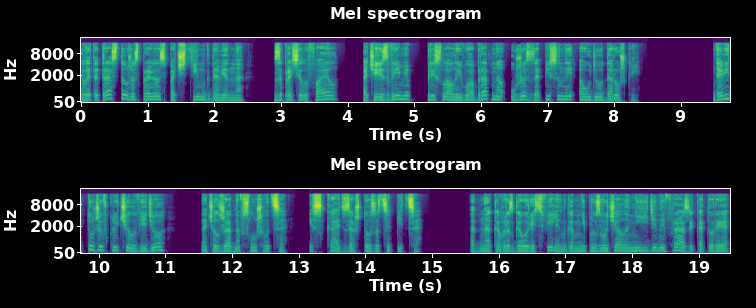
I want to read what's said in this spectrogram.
В этот раз тоже справилась почти мгновенно. Запросила файл, а через время прислала его обратно уже с записанной аудиодорожкой. Давид тут же включил видео, начал жадно вслушиваться, искать, за что зацепиться. Однако в разговоре с Феллингом не прозвучало ни единой фразы, которая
